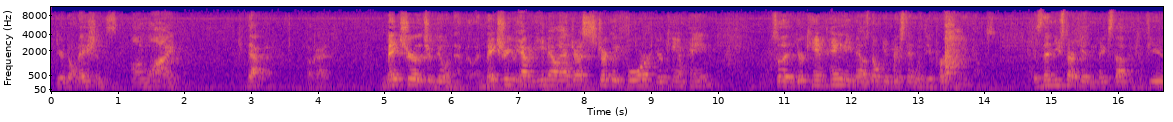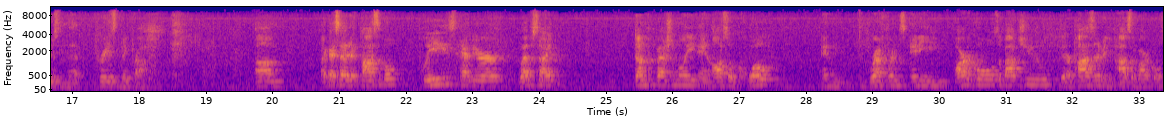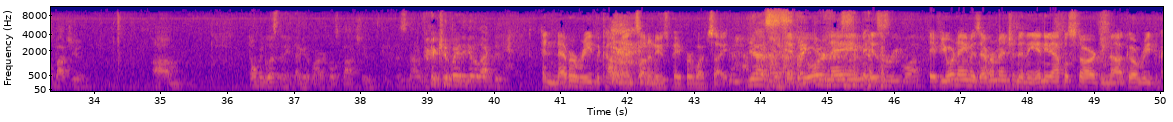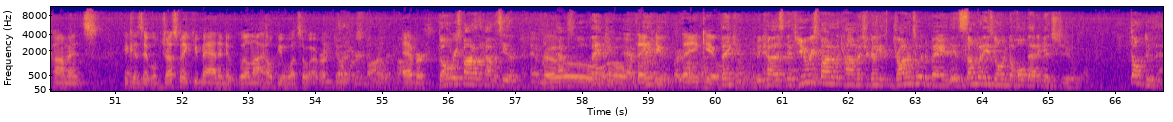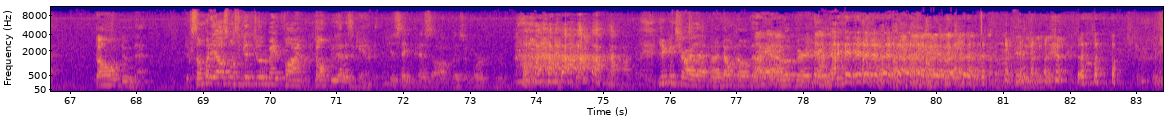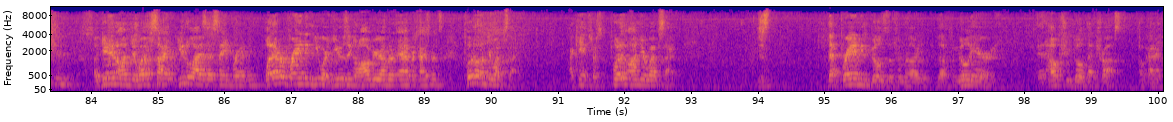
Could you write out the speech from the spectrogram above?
your donations online that way, okay? Make sure that you're doing that though, and make sure you have an email address strictly for your campaign, so that your campaign emails don't get mixed in with your personal emails. Because then you start getting mixed up and confused, and that creates a big problem. Um, Like I said, if possible, please have your website done professionally and also quote and reference any articles about you that are positive, any positive articles about you. Um, Don't be listening to any negative articles about you. That's not a very good way to get elected. And never read the comments on a newspaper website. Yes. If thank your you. name is if your name is ever mentioned in the Indianapolis Star, do not go read the comments because it will just make you mad and it will not help you whatsoever. And don't respond to the comments. Ever. Don't respond to the comments either. No. Absolutely. Thank you. Oh, thank you. Thank you. Thank you. Because if you respond to the comments, you're going to get drawn into a debate, and somebody's going to hold that against you. Don't do that. Don't do that. If somebody else wants to get into a debate, fine, but don't do that as a candidate. You just say piss off, does it work? You can try that, but I don't know if that have. look very good. Again, on your website, utilize that same branding. Whatever branding you are using on all of your other advertisements, put it on your website. I can't stress, put it on your website. Just, that branding builds the familiar, the familiarity. It helps you build that trust, okay?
